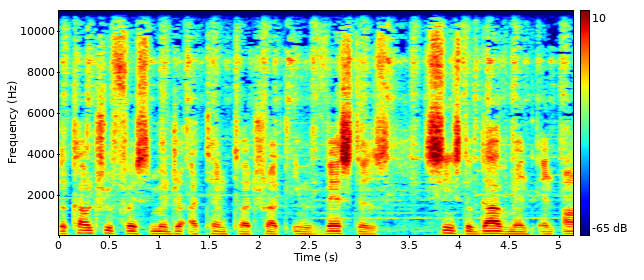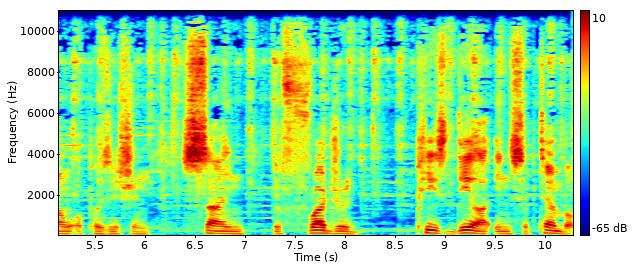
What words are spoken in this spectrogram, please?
the country's first major attempt to attract investors since the government and armed opposition signed the fragile peace deal in September.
